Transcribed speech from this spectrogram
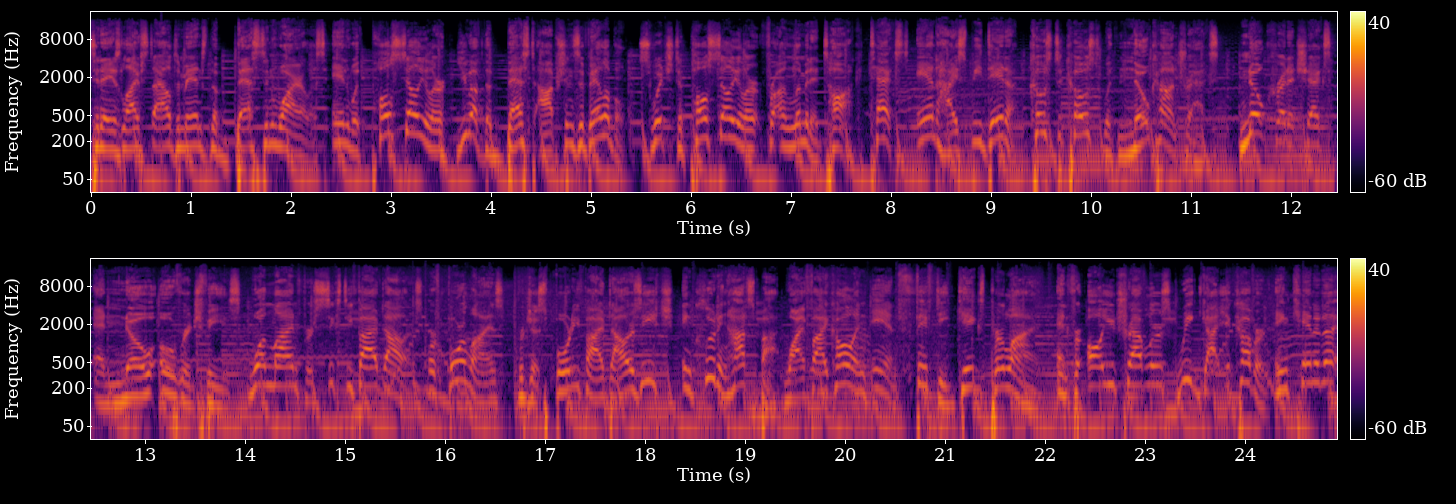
Today's lifestyle demands the best in wireless, and with Pulse Cellular, you have the best options available. Switch to Pulse Cellular for unlimited talk, text, and high speed data, coast to coast with no contracts, no credit checks, and no overage fees. One line for $65 or four lines for just $45 each, including hotspot, Wi Fi calling, and 50 gigs per line. And for all you travelers, we got you covered in Canada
